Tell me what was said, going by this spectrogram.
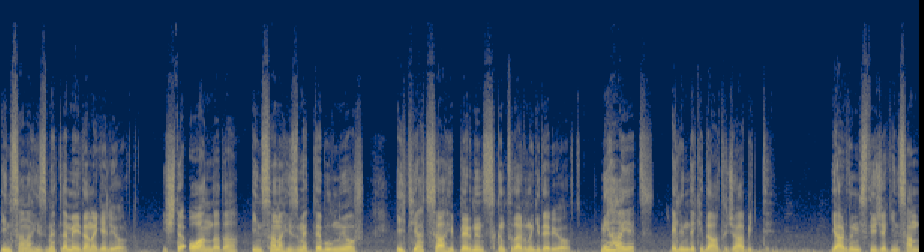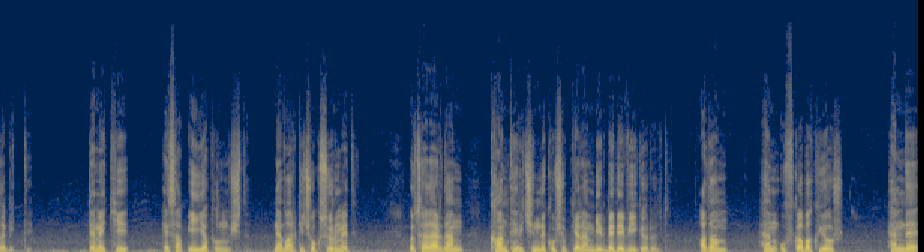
insana hizmetle meydana geliyordu. İşte o anda da insana hizmette bulunuyor, ihtiyaç sahiplerinin sıkıntılarını gideriyordu. Nihayet elindeki dağıtacağı bitti. Yardım isteyecek insan da bitti. Demek ki hesap iyi yapılmıştı. Ne var ki çok sürmedi. Ötelerden kan ter içinde koşup gelen bir bedevi görüldü. Adam hem ufka bakıyor hem de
